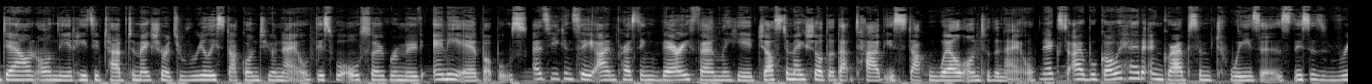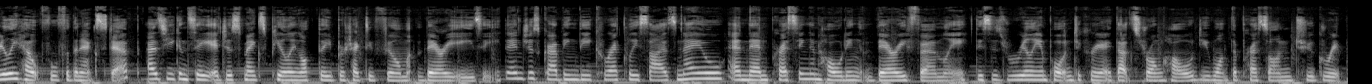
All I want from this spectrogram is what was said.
down on the adhesive tab to make sure it's really stuck onto your nail. This will also remove any air bubbles. As you can see, I'm pressing very firmly here just to make sure that that tab is stuck well onto the nail. Next, I will go ahead and grab some tweezers. This is really helpful for the next step. As you can see, it just makes peeling off the protective film very easy. Then just grabbing the correctly sized nail and then pressing and holding very firmly. This is really important to create that strong hold. You want the press on to grip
